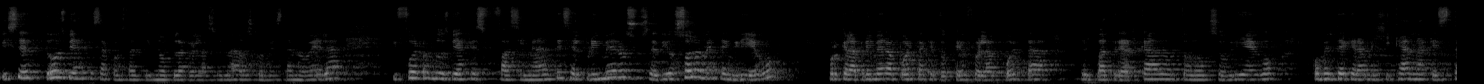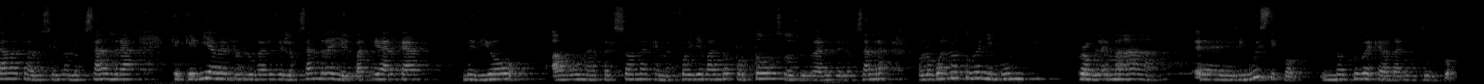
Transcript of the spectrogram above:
hice dos viajes a Constantinopla relacionados con esta novela y fueron dos viajes fascinantes. El primero sucedió solamente en griego, porque la primera puerta que toqué fue la puerta del patriarcado ortodoxo griego. Comenté que era mexicana, que estaba traduciendo Loxandra, que quería ver los lugares de Loxandra y el patriarca me dio a una persona que me fue llevando por todos los lugares de Loxandra, con lo cual no tuve ningún problema eh, lingüístico, no tuve que hablar en turco.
